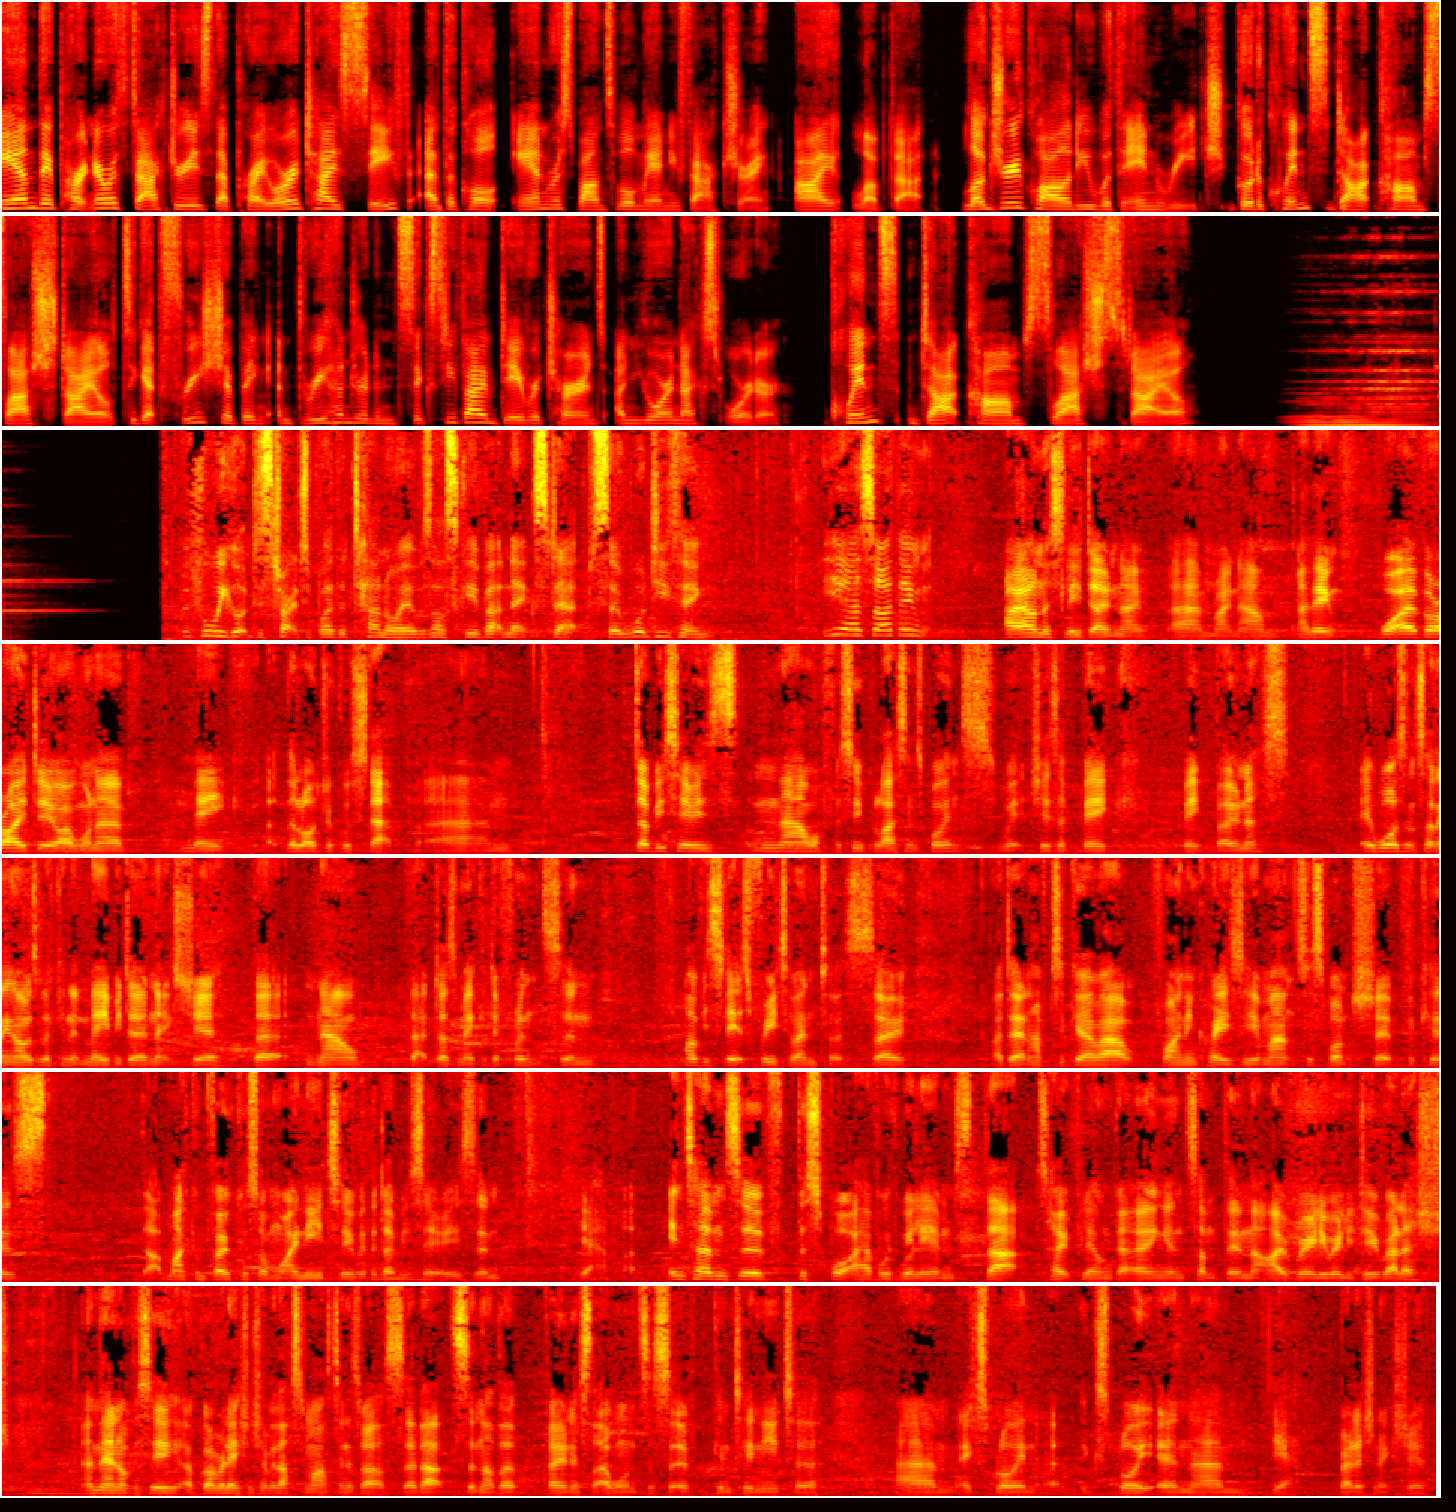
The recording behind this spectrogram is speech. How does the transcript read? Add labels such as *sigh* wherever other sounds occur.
And they partner with factories that prioritize safe, ethical, and responsible manufacturing. I love that. Luxury quality within reach. Go to quince.com slash style to get free shipping and 365 day returns on your next order. Quince.com slash style. Before we got distracted by the tannoy, I was asking about next steps. So, what do you think? Yeah, so I think I honestly don't know um, right now. I think whatever I do, I want to make the logical step. Um, W Series now offer super license points, which is a big, big bonus. It wasn't something I was looking at maybe doing next year, but now that does make a difference. And obviously, it's free to enter, so I don't have to go out finding crazy amounts of sponsorship because I can focus on what I need to with the W Series. And yeah, in terms of the support I have with Williams, that's hopefully ongoing and something that I really, really do relish. And then obviously I've got a relationship with Aston Martin as well, so that's another bonus that I want to sort of continue to um, exploit, exploit and um, yeah, relish next year.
